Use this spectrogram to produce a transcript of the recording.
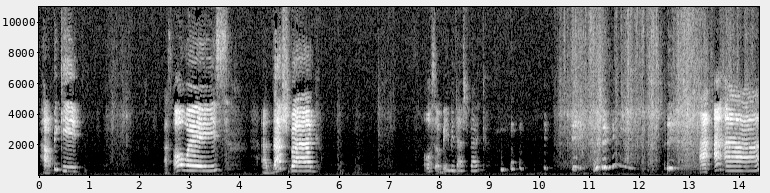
Happy kid. As always, a dust bag. Also, baby dust bag. ah, ah, ah.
